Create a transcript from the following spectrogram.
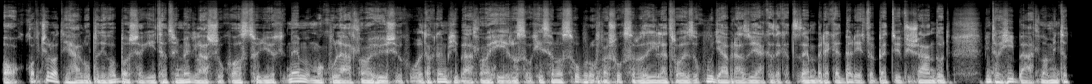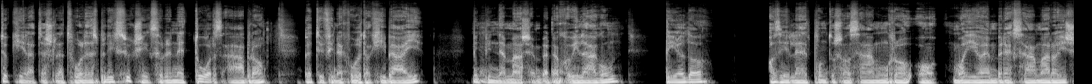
A kapcsolati háló pedig abban segíthet, hogy meglássuk azt, hogy ők nem makulátlan hősök voltak, nem hibátlan héroszok, hiszen a szobrok már sokszor az életrajzok úgy ábrázolják ezeket az embereket, belértve Petőfi Sándor, mint a hibátlan, mint a tökéletes lett volna. Ez pedig szükségszerűen egy torz ábra. Petőfinek voltak hibái, mint minden más embernek a világon. Példa azért lehet pontosan számunkra, a mai emberek számára is,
